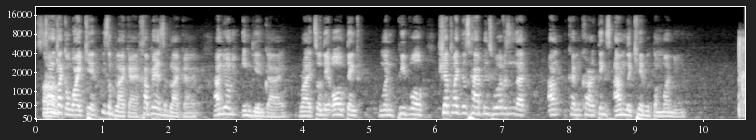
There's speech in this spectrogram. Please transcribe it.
Sounds Uh-huh. like a white kid. He's a black guy. Hape is a black guy. I'm the only Indian guy, right? So they all think when people shit like this happens, whoever's in that American car thinks I'm the kid with the money.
